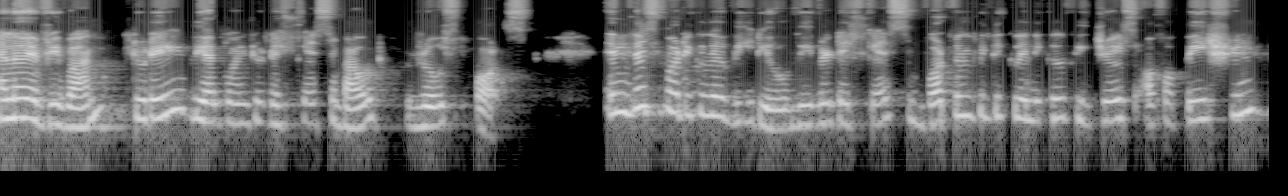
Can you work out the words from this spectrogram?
Hello everyone. Today we are going to discuss about rose spots. In this particular video, we will discuss what will be the clinical features of a patient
